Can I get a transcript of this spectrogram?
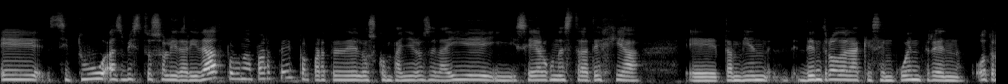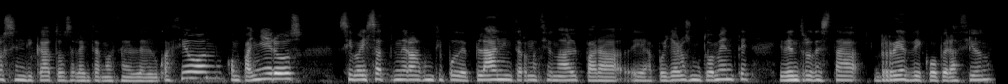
eh, si tú has visto solidaridad, por una parte, por parte de los compañeros de la IE y si hay alguna estrategia eh, también dentro de la que se encuentren otros sindicatos de la Internacional de la Educación, compañeros, si vais a tener algún tipo de plan internacional para eh, apoyaros mutuamente y dentro de esta red de cooperación,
